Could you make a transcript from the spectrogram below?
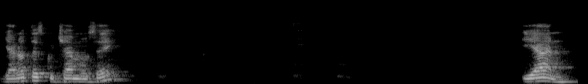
Ya no te escuchamos, ¿eh? Ian.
